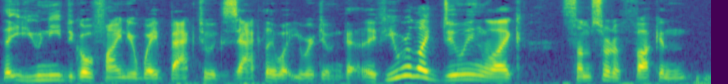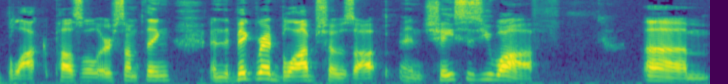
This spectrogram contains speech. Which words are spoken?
that you need to go find your way back to exactly what you were doing. If you were like doing like some sort of fucking block puzzle or something, and the big red blob shows up and chases you off, um,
